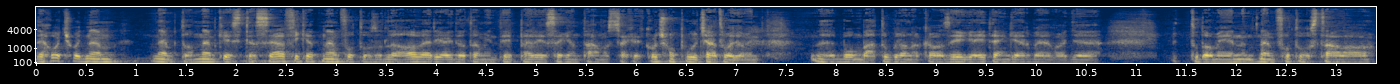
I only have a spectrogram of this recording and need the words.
de hogy, hogy nem, nem tudom, nem készítesz szelfiket, nem fotózod le a haverjaidat, amint éppen részegen támasztják egy kocsmapultját, vagy amint bombát ugranak az égei tengerbe, vagy tudom én, nem fotóztál a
